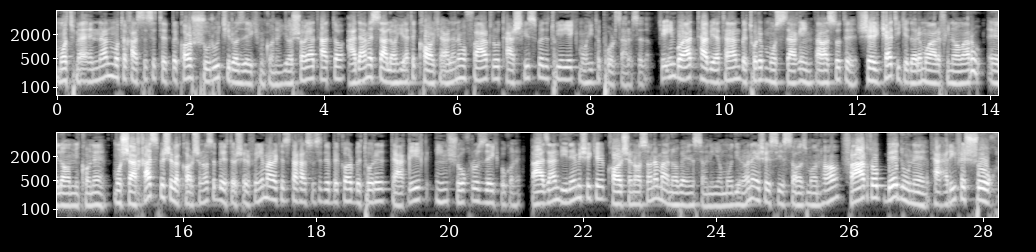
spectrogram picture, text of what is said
مطمئنا متخصص طب کار شروطی رو ذکر می‌کنه یا شاید حتی عدم صلاحیت کار کردن اون فرد رو تشخیص بده توی یک محیط پر سر صدا. که این باید طبیعتا به طور مستقیم توسط شرکتی که داره معرفی نامه رو اعلام می‌کنه مشخص بشه و کارشناس بهداشت حرفه‌ای مراکز تخصصی طب کار به طور دقیق این شغل رو ذکر بکنه. بعضا دیده میشه که کارشناسان منابع انسانی یا مدیران اچسی سازمان ها فرد رو بدون تعریف شغل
